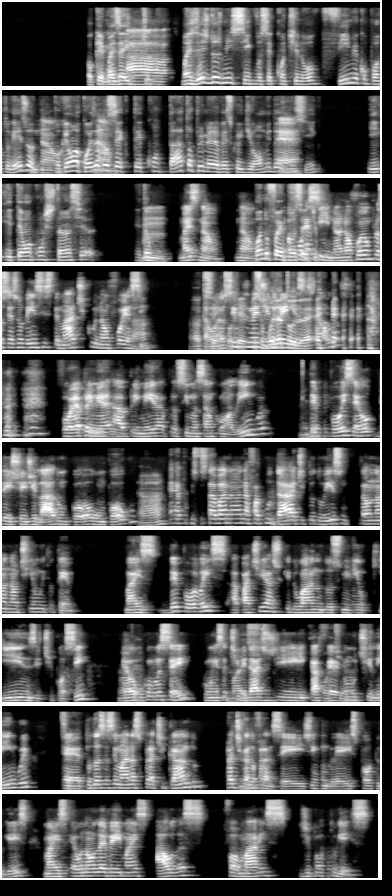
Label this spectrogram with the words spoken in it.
Ok, mas aí, tipo, ah, mas desde 2005 você continuou firme com português? Ou... não, Porque uma coisa é não. você ter contato a primeira vez com o idioma em É, 2005 e, cinco e e ter uma constância. Então, hum, mas não, não. quando foi Não foi você, tipo, assim, não, não foi um processo bem sistemático, não foi assim. Então, eu simplesmente levei tudo, né? aulas. Foi a primeira, a primeira aproximação com a língua. Depois eu deixei de lado um pouco, um pouco, Aham, é porque eu estava na, na faculdade e tudo isso, então não, não tinha muito tempo. Mas depois, a partir acho que do ano 2015, tipo assim, eu comecei com essa atividade Mais de café contínuo. multilingüe, é, todas as semanas praticando, praticando Uhum. francês, inglês, português, mas eu não levei mais aulas formais de português.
